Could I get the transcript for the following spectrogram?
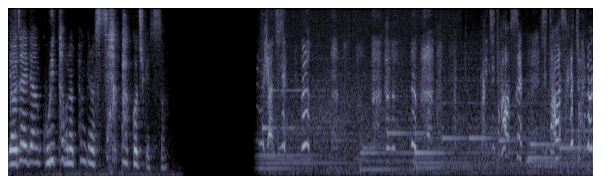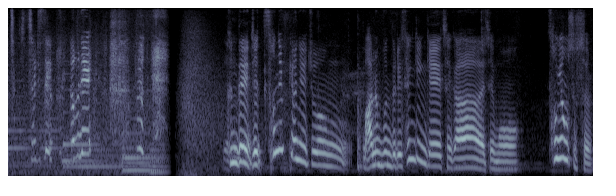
여자에 대한 고리타분한 편견을 싹 바꿔주겠어. 여주세요. 이제 다 왔어요. 이제 다 왔으니까 조금만 정신 차리세요. 어머니. 근데 이제 선입견이 좀 많은 분들이 생긴 게 제가 이제 뭐 성형 수술,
